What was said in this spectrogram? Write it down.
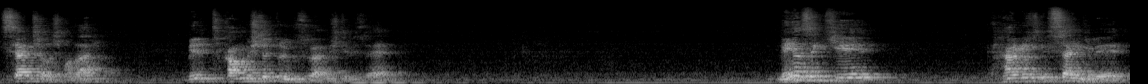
içsel çalışmalar bir tıkanmışlık duygusu vermişti bize. Ne yazık ki Henrik Ibsen gibi,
